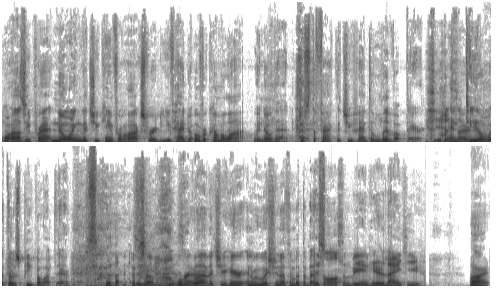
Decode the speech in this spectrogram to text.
Well, Ozzie Pratt, knowing that you came from Oxford, you've had to overcome a lot. We know that. Just the fact that you've had to live up there Yes, and sir. deal with those people up there. so we're sir. glad that you're here, and we wish you nothing but the best. It's awesome being here. Thank you. All right.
